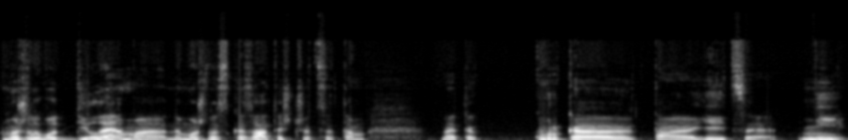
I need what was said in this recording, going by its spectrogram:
можливо, ділема. Не можна сказати, що це там, знаєте, курка та яйце. Ні.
